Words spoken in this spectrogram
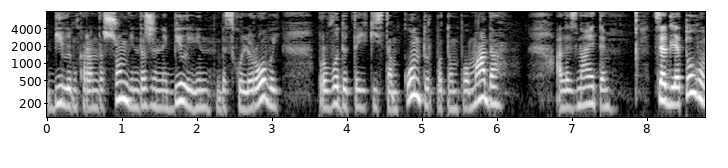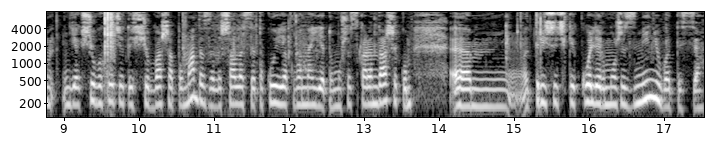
білим карандашом, він навіть не білий, він безкольоровий. Проводити якийсь там контур, потім помада. Але знаєте, це для того, якщо ви хочете, щоб ваша помада залишалася такою, як вона є. Тому що з карандашиком ем, трішечки колір може змінюватися,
